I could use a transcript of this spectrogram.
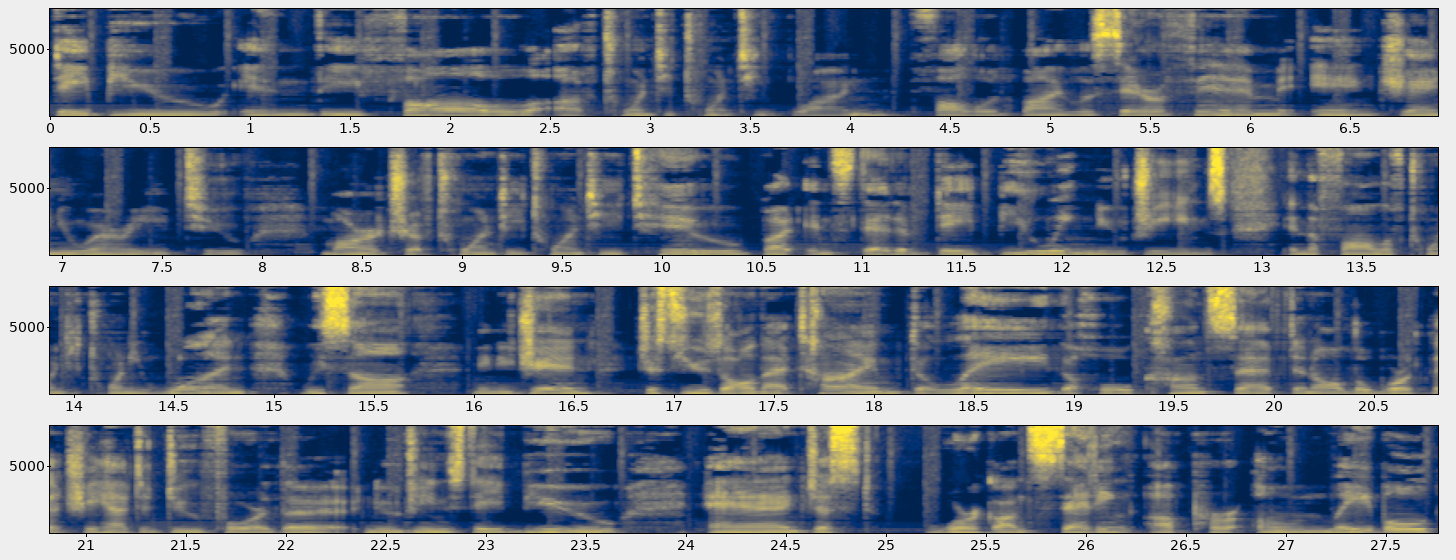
debut in the fall of 2021, followed by Le Sserafim in January to March of 2022, but instead of debuting New Jeans in the fall of 2021, we saw Min Hee-jin just use all that time, delay the whole concept and all the work that she had to do for the New Jeans debut, and just work on setting up her own label,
